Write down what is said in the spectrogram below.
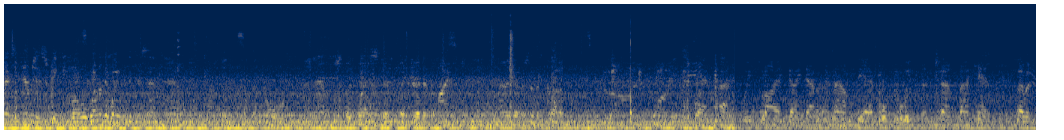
Next captain speaking. Well, we're well on the way with the descent now. Coming in from the north and out to the west of Madrid at the moment. Uh, we've got a sort of quite a large, wide square path we fly going down to the south of the we can turn back in. Moment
